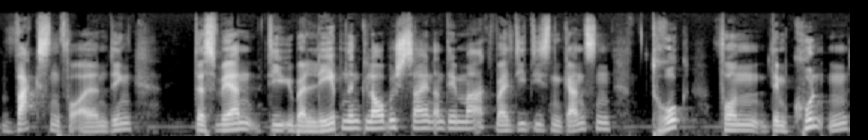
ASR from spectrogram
wachsen vor allen Dingen, das werden die Überlebenden, glaube ich, sein an dem Markt, weil die diesen ganzen Druck von dem Kunden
